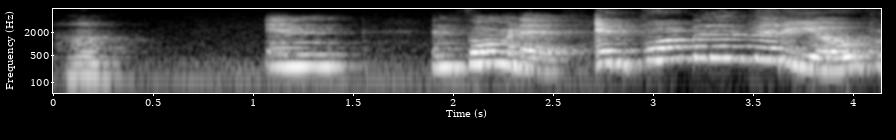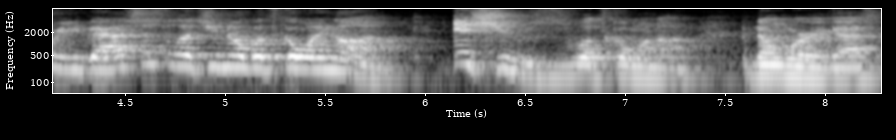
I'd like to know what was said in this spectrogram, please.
huh? In informative. Informative video for you guys, just to let you know what's going on. Issues is what's going on. But don't worry, guys,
